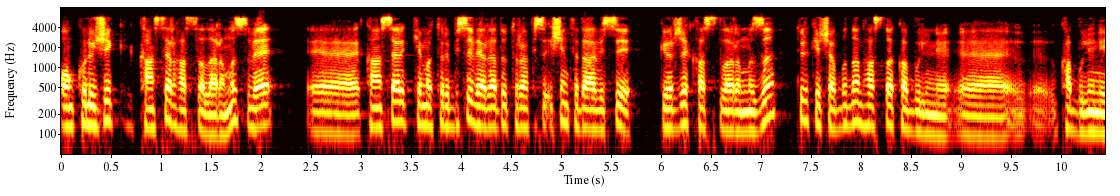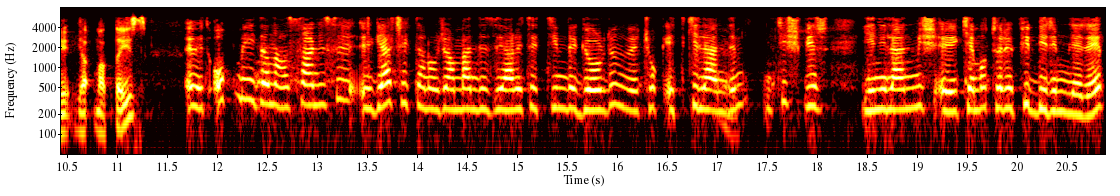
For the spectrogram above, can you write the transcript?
onkolojik kanser hastalarımız ve e, kanser kemoterapisi ve radyoterapisi ışın tedavisi görecek hastalarımızı Türkiye çapından hasta kabulünü e, e, kabulünü yapmaktayız. Evet Ok Meydanı Hastanesi e, gerçekten hocam ben de ziyaret ettiğimde gördüm ve çok etkilendim. Müthiş bir yenilenmiş e, kemoterapi birimleri,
